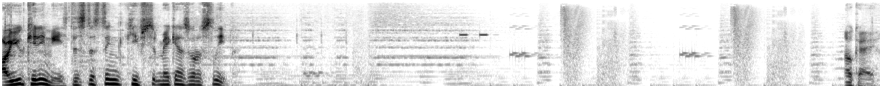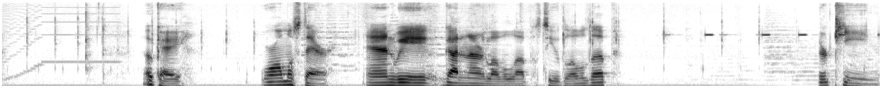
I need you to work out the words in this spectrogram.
Are you kidding me? This this thing keeps making us go to sleep. Okay. Okay. We're almost there. And we got another level up. Let's see who leveled up. 13.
